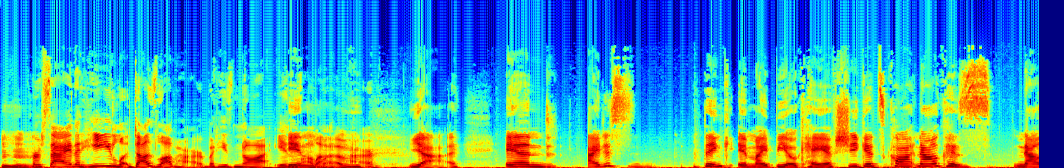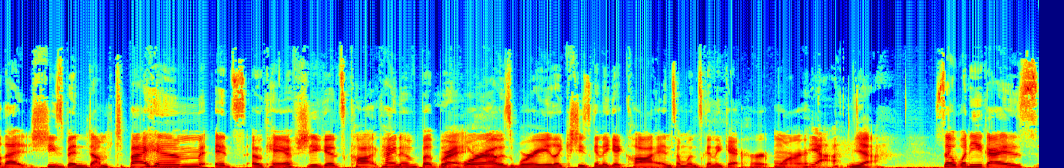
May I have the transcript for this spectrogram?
per se. That he lo- does love her, but he's not in, in love, love. with her. Yeah. And I just think it might be okay if she gets caught now because now that she's been dumped by him, it's okay if she gets caught, kind of. But Right. before, I was worried like she's going to get caught and someone's going to get hurt more. Yeah. Yeah. So, what do you guys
